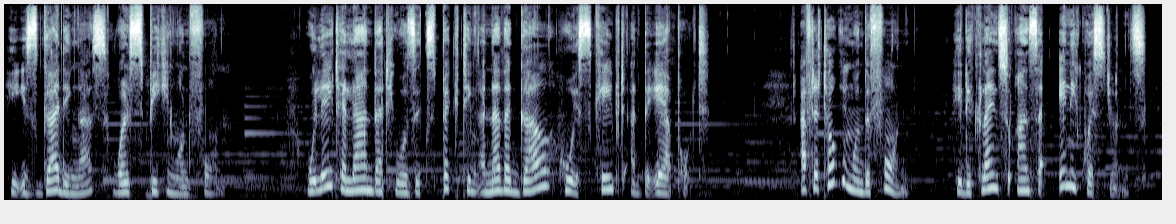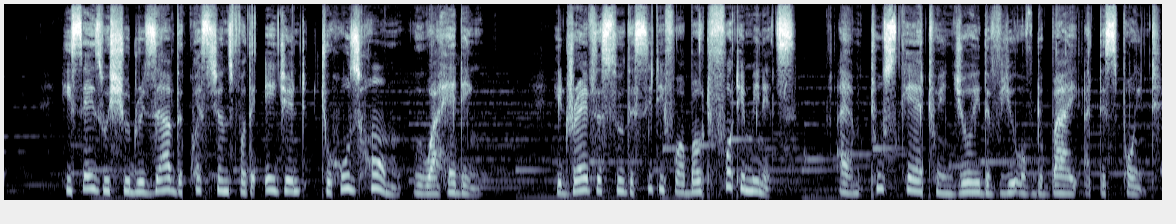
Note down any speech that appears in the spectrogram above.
He is guarding us while speaking on phone. We later learned that he was expecting another girl who escaped at the airport. After talking on the phone, he declines to answer any questions. He says we should reserve the questions for the agent to whose home we were heading. He drives us through the city for about 40 minutes. I am too scared to enjoy the view of Dubai at this point.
